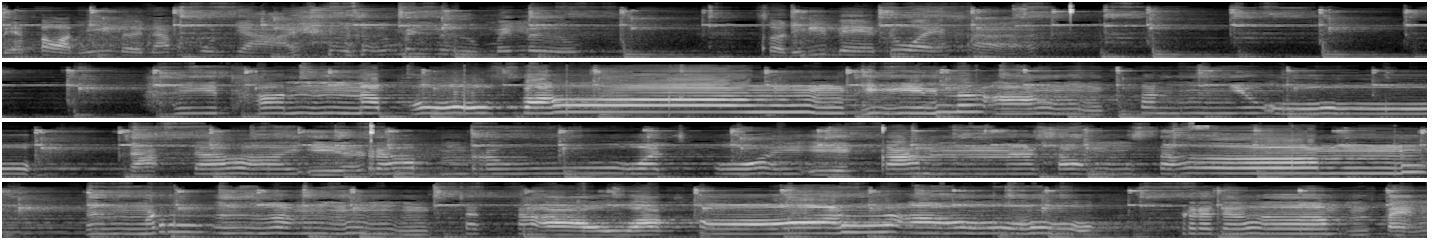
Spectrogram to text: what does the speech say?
เดี๋ยวต่อนี่เลยนะคุณยาย ไม่ลืมไม่ลืม สวัสดีพี่เบสด้วยค่ะ ให้ท่านนะผู้ฟังที่นั่งกันอยู่ จะได้รับรู้ว่าช่วยกันส่งเสริมถึงเรื่องจะเก่าว่าขอเล่าประเดิ มแต่ง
